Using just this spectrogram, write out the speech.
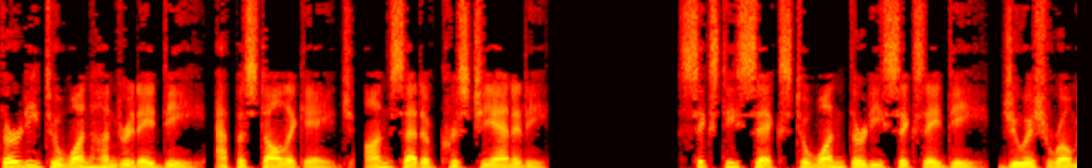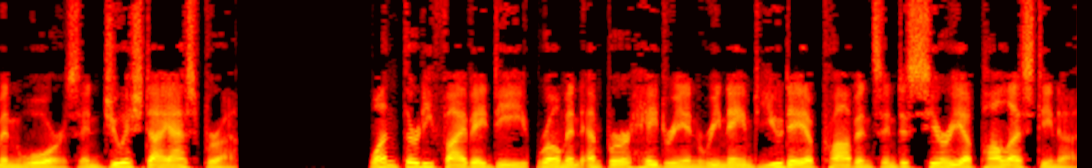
30 to 100 AD Apostolic Age onset of Christianity 66 to 136 AD Jewish Roman Wars and Jewish diaspora. 135 AD Roman Emperor Hadrian renamed Judea province into Syria Palestina.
